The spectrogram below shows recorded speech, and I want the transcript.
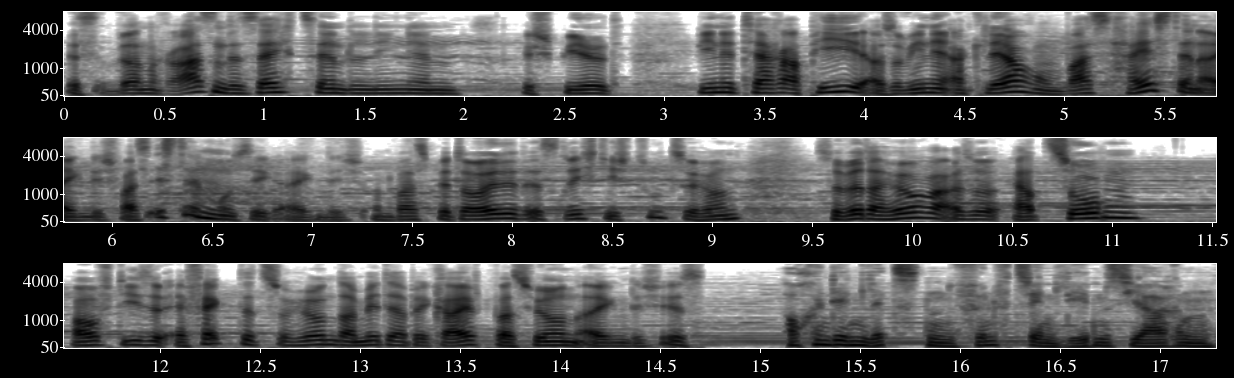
Es werden rasende Sechzehntellinien gespielt, wie eine Therapie, also wie eine Erklärung. Was heißt denn eigentlich, was ist denn Musik eigentlich und was bedeutet es, richtig zuzuhören? So wird der Hörer also erzogen, auf diese Effekte zu hören, damit er begreift, was Hören eigentlich ist. Auch in den letzten 15 Lebensjahren,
